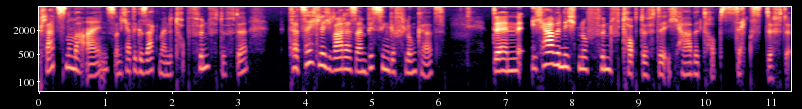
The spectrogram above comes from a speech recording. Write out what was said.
Platz Nummer 1 und ich hatte gesagt, meine Top 5 Düfte. Tatsächlich war das ein bisschen geflunkert, denn ich habe nicht nur 5 Top-Düfte, ich habe Top 6 Düfte.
